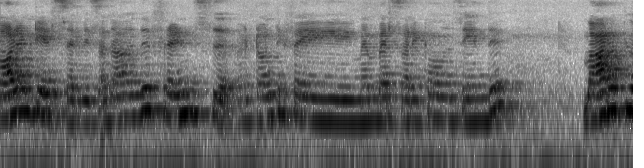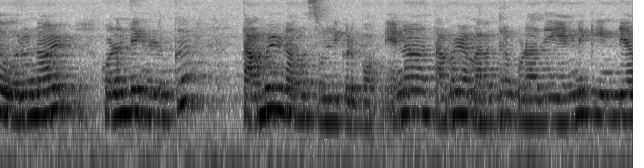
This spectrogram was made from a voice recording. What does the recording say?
வாலண்டியர் சர்வீஸ் அதாவது ஃப்ரெண்ட்ஸ் டுவெண்ட்டி ஃபைவ் மெம்பர்ஸ் வரைக்கும் சேர்ந்து வாரத்தில் ஒரு நாள் குழந்தைகளுக்கு தமிழ் நாங்கள் சொல்லிக் கொடுப்போம். ஏன்னா தமிழை மறந்துடக்கூடாது என்றைக்கு இந்தியா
